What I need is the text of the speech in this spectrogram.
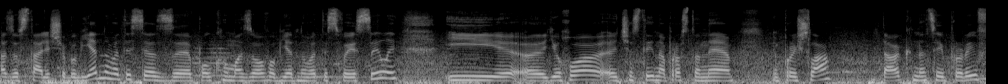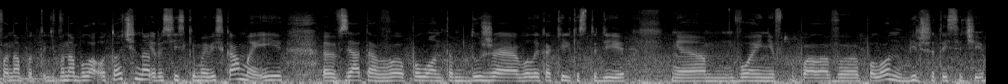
Азовсталі, щоб об'єднуватися з полком Азов, об'єднувати свої сили. І е, його частина просто не пройшла. Так, на цей прорив вона вона була оточена російськими військами і е, взята в полон. Там дуже велика кількість тоді е, воїнів попала в полон, більше тисячі.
